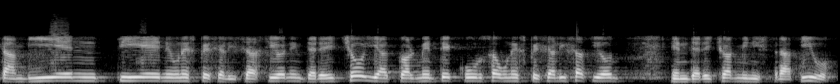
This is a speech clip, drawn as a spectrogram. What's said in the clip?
también tiene una especialización en Derecho y actualmente cursa una especialización en Derecho Administrativo.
